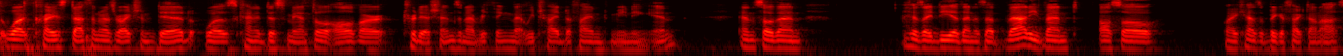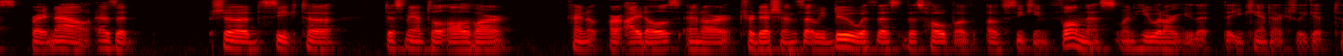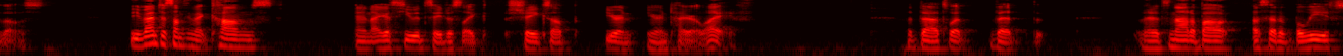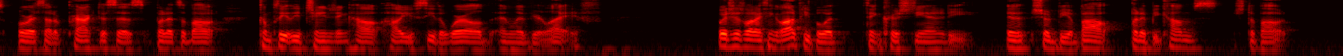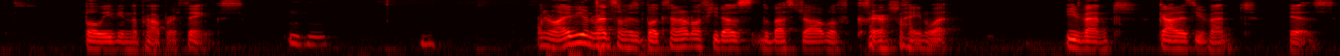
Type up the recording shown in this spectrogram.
what Christ's death and resurrection did was kind of dismantle all of our traditions and everything that we tried to find meaning in, and so then his idea then is that that event also like has a big effect on us right now, as it should seek to dismantle all of our kind of our idols and our traditions that we do with this this hope of of seeking fullness when he would argue that that you can't actually get to those. The event is something that comes and i guess he would say just like shakes up your your entire life. But that's what that that it's not about a set of beliefs or a set of practices but it's about completely changing how how you see the world and live your life which is what I think a lot of people would think Christianity is, should be about, but it becomes just about believing the proper things. Mm-hmm. I don't know. I've even read some of his books. I don't know if he does the best job of clarifying what event God as event is.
